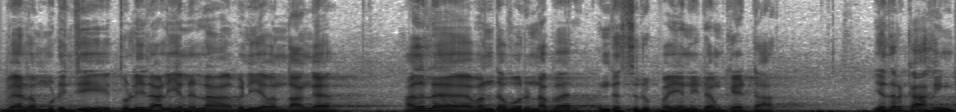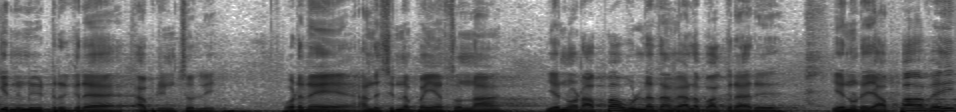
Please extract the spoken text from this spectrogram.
வேலை முடிஞ்சு தொழிலாளிகள் எல்லாம் வெளியே வந்தாங்க. அதில் வந்த ஒரு நபர் இந்த சிறு பையனிடம் கேட்டார் எதற்காக இங்கே நின்றுக்கிட்டு இருக்கிற? அப்படின்னு சொல்லி. உடனே அந்த சின்ன பையன் சொன்னான் என்னோடய அப்பா உள்ளே தான் வேலை பார்க்குறாரு. என்னுடைய அப்பாவை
